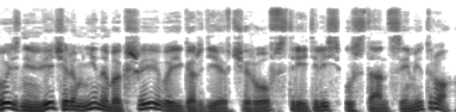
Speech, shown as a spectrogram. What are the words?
Поздним вечером Нина Бакшеева и Гордей Овчаров встретились у станции метро.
